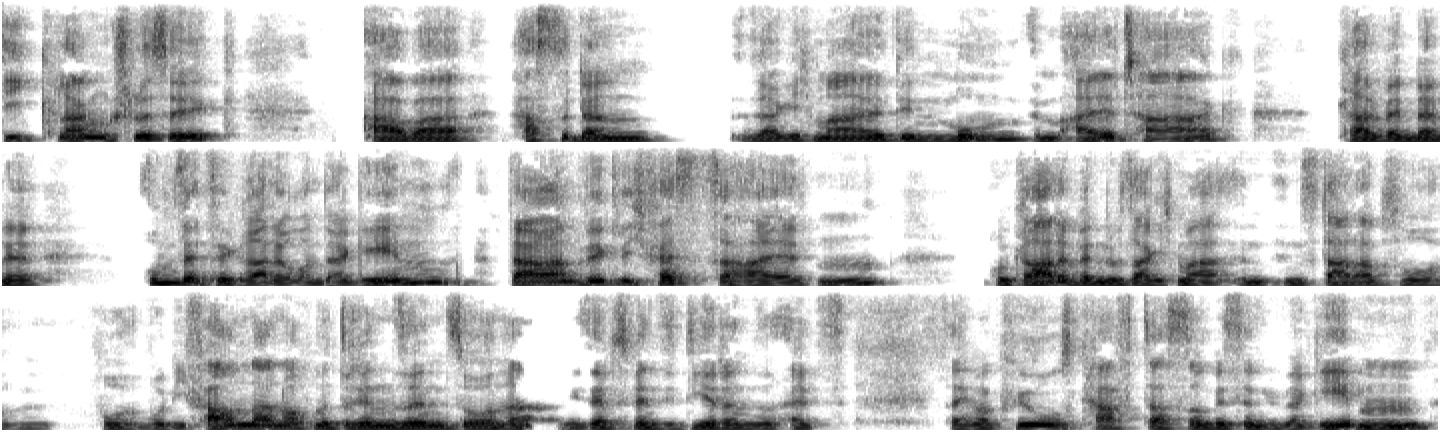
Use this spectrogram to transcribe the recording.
die klang schlüssig, aber hast du dann, sag ich mal, den Mumm im Alltag, gerade wenn deine Umsätze gerade runtergehen, daran wirklich festzuhalten. Und gerade wenn du, sag ich mal, in, in Startups, wo, wo, wo die Founder noch mit drin sind, so, ne, selbst wenn sie dir dann als, sag ich mal, Führungskraft das so ein bisschen übergeben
